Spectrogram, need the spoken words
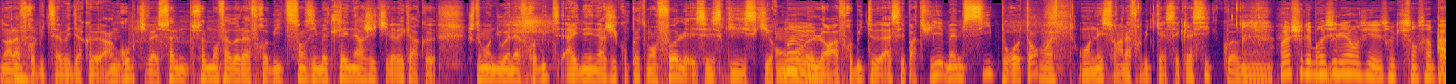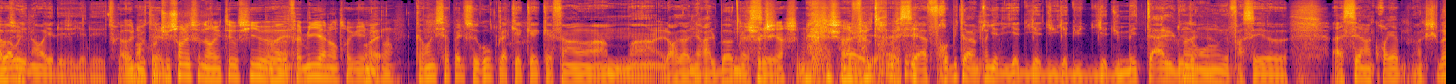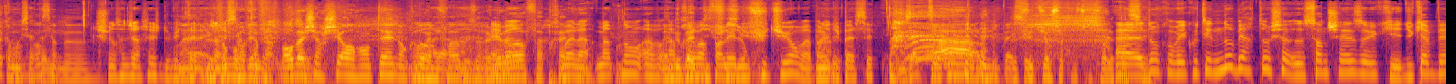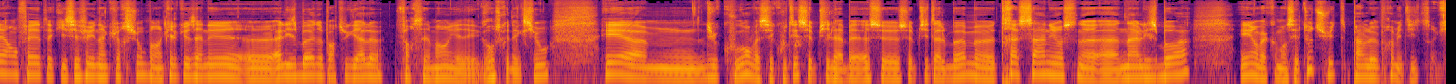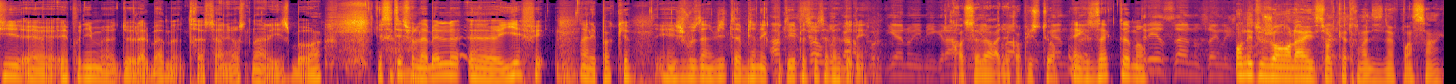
dans l'afrobeat. Ça veut dire qu'un groupe qui va seul- seulement faire de l'afrobeat sans y mettre l'énergie qui va avec, alors que justement New One Afrobeat a une énergie complètement folle et c'est ce qui, ce qui rend Ouais. euh, leur afrobeat euh, assez particulier, même si pour autant Ouais. on est sur un afrobeat qui est assez classique, quoi. Ouais, chez les Brésiliens aussi, il y a des trucs qui sont sympas. Ah bah aussi. oui, non, il y a des, il y a des trucs. Ah, du coup, tu sens les sonorités aussi euh, Ouais. familiales, entre guillemets. Comment il s'appelle ce groupe là qui, a- qui qui a fait un, un- un- leur dernier album là, Je le c'est- cherche, mais j'arrive Ouais, pas à le trouver. c'est afrobeat en même temps il y a, y a y a du- y a du il y a du métal dedans enfin c'est euh, assez incroyable je sais pas comment il s'appelle me... Je suis en train de chercher, je depuis Ouais. Bon, on va chercher hors antenne, encore Bon, une voilà. fois, vous aurez Eh le ben, off après. Voilà, maintenant, av- après avoir parlé diffusion. du futur, on va parler du passé. exactement Ah, le futur se construit sur le Euh, passé. donc on va écouter Noberto Ch- Sanchez euh, qui est du Cap Vert en fait et qui s'est fait une incursion pendant quelques années euh, à Lisbonne au Portugal forcément il y a des grosses connexions et euh, du coup on va s'écouter ce petit label, ce, ce petit album euh, Tres años na, Lisboa. Et on va commencer tout de suite par le premier titre qui est éponyme de l'album Tres años na Lisboa. Et c'était sur le label euh, Yefe à l'époque. Et je vous invite à bien écouter parce que ça va donner. Crossover à deux campus tour. Exactement. On est toujours en live sur le 99.5.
